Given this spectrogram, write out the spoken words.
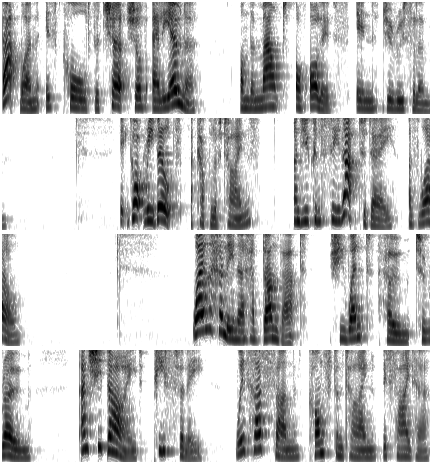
That one is called the Church of Eleona on the Mount of Olives in Jerusalem. It got rebuilt a couple of times, and you can see that today as well. When Helena had done that, she went home to Rome, and she died peacefully with her son Constantine beside her.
